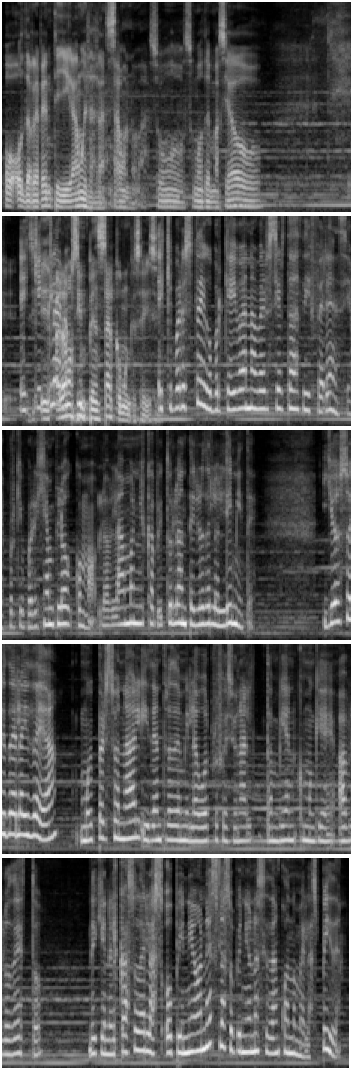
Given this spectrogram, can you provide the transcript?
O, o de repente llegamos y las lanzamos nomás. Somos, somos demasiado... Es que, claro, Hablamos sin pensar, como que se dice. Es que por eso te digo, porque ahí van a haber ciertas diferencias. Porque, por ejemplo, como lo hablábamos en el capítulo anterior de los límites, yo soy de la idea, muy personal y dentro de mi labor profesional también como que hablo de esto, de que en el caso de las opiniones, las opiniones se dan cuando me las piden.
